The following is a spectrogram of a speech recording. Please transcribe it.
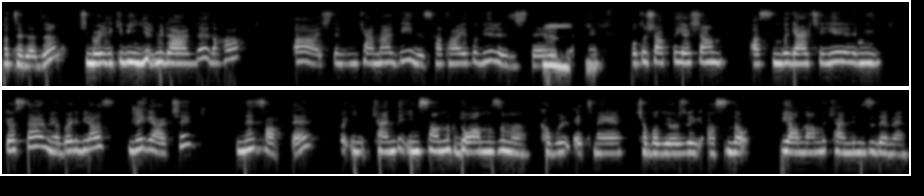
hatırladığım. Şimdi böyle 2020'lerde daha aa işte mükemmel değiliz, hata yapabiliriz işte. Hmm. Photoshop'lı yaşam aslında gerçeği hani göstermiyor. Böyle biraz ne gerçek ne sahte. Kendi insanlık doğamızı mı kabul etmeye çabalıyoruz ve aslında bir anlamda kendimizi de mi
